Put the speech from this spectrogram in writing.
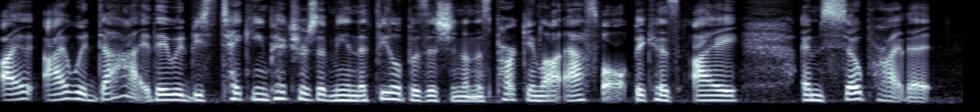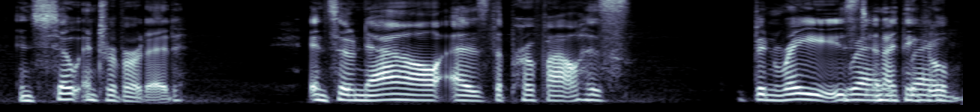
I, I would die. They would be taking pictures of me in the field position on this parking lot asphalt because I am so private and so introverted. And so now, as the profile has been raised, and I think right. it'll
